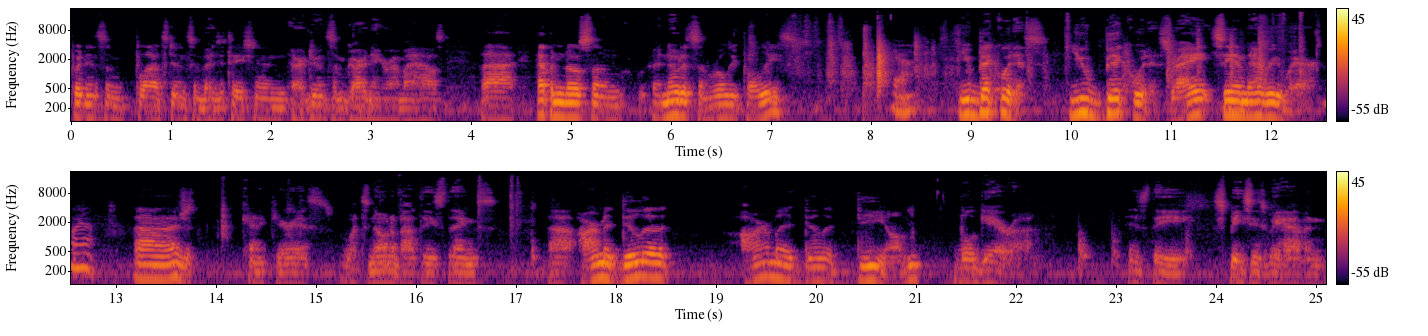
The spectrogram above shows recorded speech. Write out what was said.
putting in some plots, doing some vegetation, or doing some gardening around my house. Uh, happened to know some, uh, notice some roly polies. Yeah. Ubiquitous, ubiquitous, right? See them everywhere. Oh yeah. Uh, I'm just kind of curious what's known about these things. Uh, armadillo, Armadillidium vulgare is the species we have in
